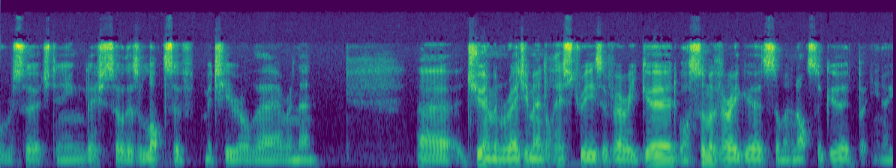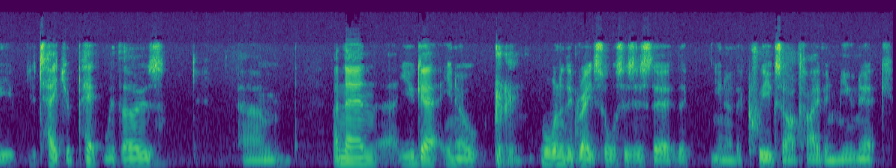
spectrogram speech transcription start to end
or, researched in English. So there's lots of material there. And then uh, German regimental histories are very good. Well, some are very good, some are not so good. But you know, you, you take your pick with those. Um, and then you get, you know, one of the great sources is the, the you know the Kriegsarchive in Munich,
